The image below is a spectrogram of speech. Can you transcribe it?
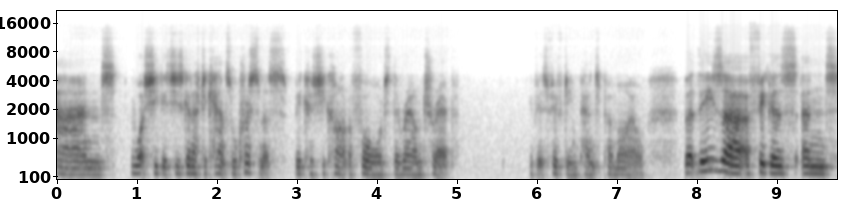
And what she gets, she's going to have to cancel Christmas because she can't afford the round trip if it's 15 pence per mile. But these are figures and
